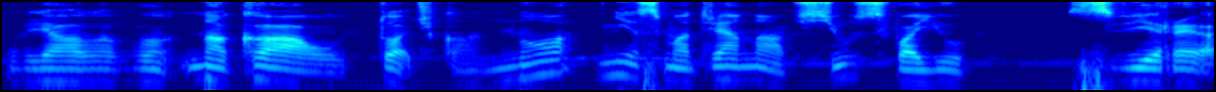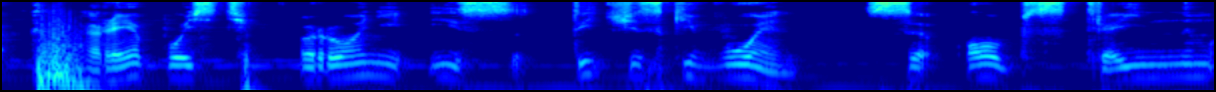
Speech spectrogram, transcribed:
влял в нокаут. Точка. Но несмотря на всю свою свирепость рони из статический воин с обстройным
